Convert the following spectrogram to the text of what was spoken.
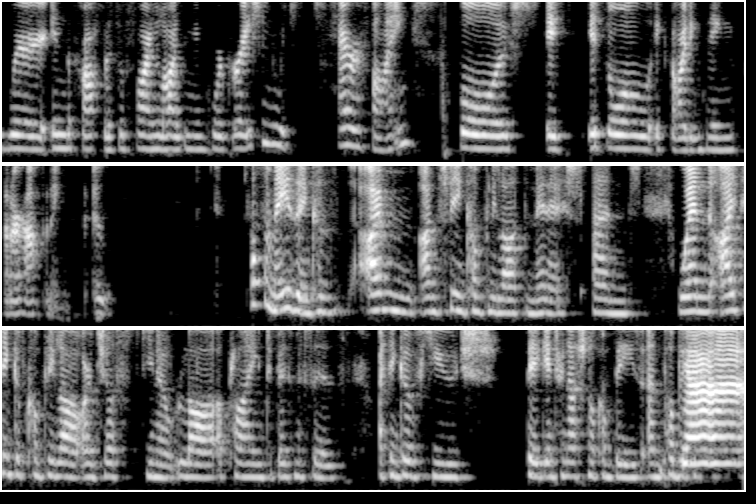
we're in the process of finalizing incorporation, which is terrifying, but it's it's all exciting things that are happening. So that's amazing because I'm I'm studying company law at the minute, and when I think of company law or just you know law applying to businesses, I think of huge, big international companies and public. Yeah.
